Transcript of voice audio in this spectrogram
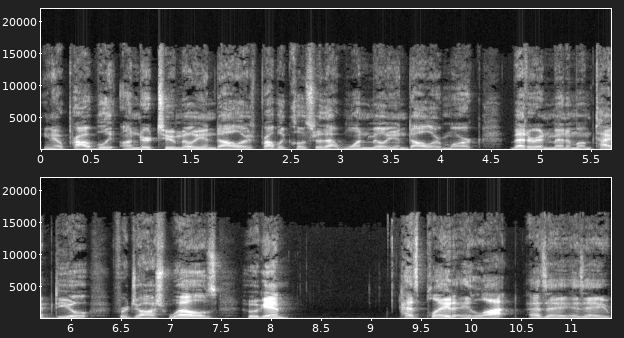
you know, probably under $2 million, probably closer to that $1 million mark, veteran minimum type deal for Josh Wells, who, again, has played a lot as a as a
